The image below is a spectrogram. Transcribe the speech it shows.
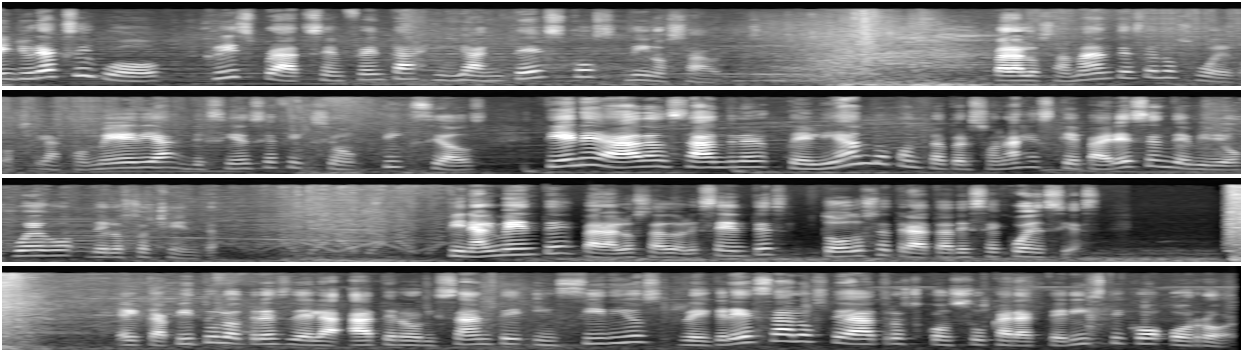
En Jurassic World, Chris Pratt se enfrenta a gigantescos dinosaurios. Para los amantes de los juegos, la comedia de ciencia ficción Pixels tiene a Adam Sandler peleando contra personajes que parecen de videojuego de los 80. Finalmente, para los adolescentes, todo se trata de secuencias. El capítulo 3 de la aterrorizante Insidious regresa a los teatros con su característico horror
